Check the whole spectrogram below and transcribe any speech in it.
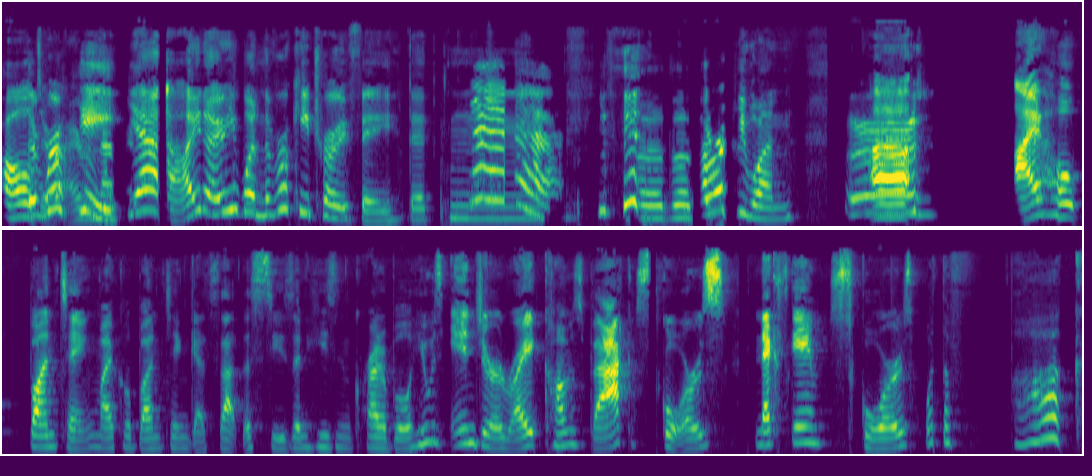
Calder. the rookie. remember. Yeah, I know. He won the rookie trophy. The, Yeah. mm. the, the, the rookie one. Uh, I hope Bunting, Michael Bunting, gets that this season. He's incredible. He was injured, right? Comes back, scores. Next game, scores. What the fuck?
